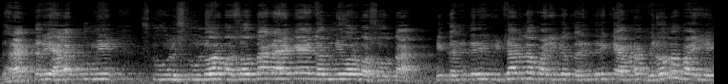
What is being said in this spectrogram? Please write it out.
घरात तरी ह्याला तुम्ही स्टूल स्टूलवर बसवता नाही काय जमिनीवर बसवता हे कधीतरी विचारलं पाहिजे किंवा कधीतरी कॅमेरा फिरवला पाहिजे.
